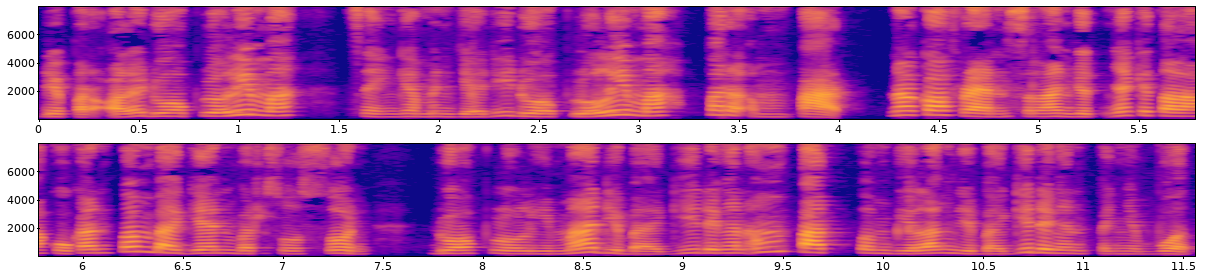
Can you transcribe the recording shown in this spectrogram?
diperoleh 25, sehingga menjadi 25 per 4. Nah, friends, selanjutnya kita lakukan pembagian bersusun. 25 dibagi dengan 4, pembilang dibagi dengan penyebut.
